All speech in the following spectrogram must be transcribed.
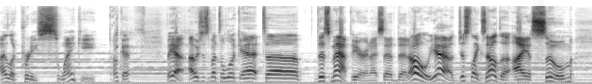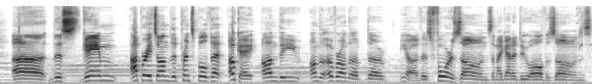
I look pretty swanky. Okay. But yeah, I was just about to look at uh, this map here, and I said that, oh yeah, just like Zelda, I assume, uh, this game operates on the principle that, okay, on the, on the, over on the, the, you know, there's four zones, and I gotta do all the zones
